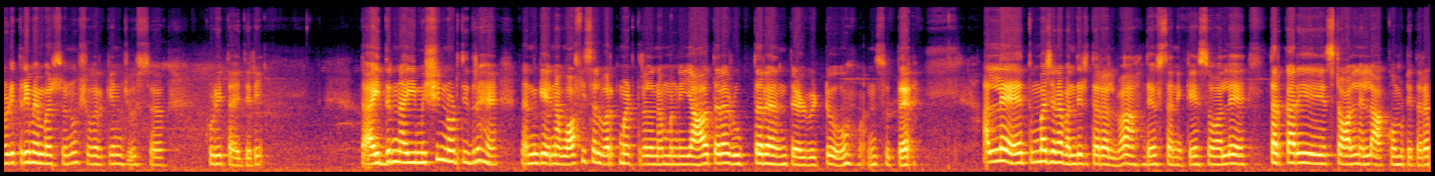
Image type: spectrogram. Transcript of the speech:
ನೋಡಿ three members sugar cane juice ಕುಡಿತಾ ಇದ್ದೀರಿ. ಇದನ್ನ ಈ ಮಿಷಿನ್ ನೋಡ್ತಿದ್ರೆ ನನಗೆ ನಾವು ಆಫೀಸಲ್ಲಿ ವರ್ಕ್ ಮಾಡ್ತಿರಲ್ಲ, ನಮ್ಮನ್ನು ಯಾವ ಥರ ರೂಪ್ತಾರೆ ಅಂತ ಹೇಳ್ಬಿಟ್ಟು ಅನಿಸುತ್ತೆ. ಅಲ್ಲೇ ತುಂಬ ಜನ ಬಂದಿರ್ತಾರಲ್ವಾ ದೇವಸ್ಥಾನಕ್ಕೆ ಸೊ ಅಲ್ಲೇ ತರಕಾರಿ ಸ್ಟಾಲ್ನೆಲ್ಲ ಹಾಕ್ಕೊಂಬಿಟ್ಟಿದ್ದಾರೆ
